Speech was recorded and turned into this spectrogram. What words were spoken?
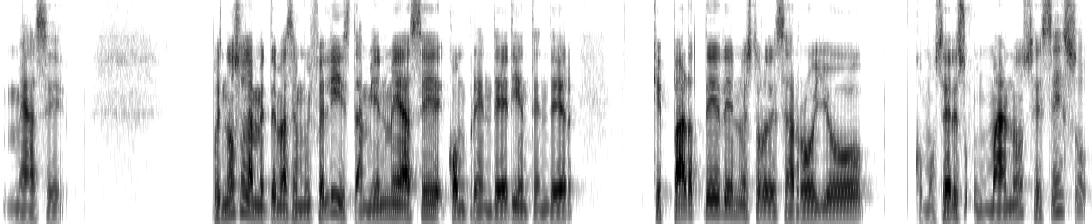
me hace, pues no solamente me hace muy feliz, también me hace comprender y entender que parte de nuestro desarrollo como seres humanos es eso.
